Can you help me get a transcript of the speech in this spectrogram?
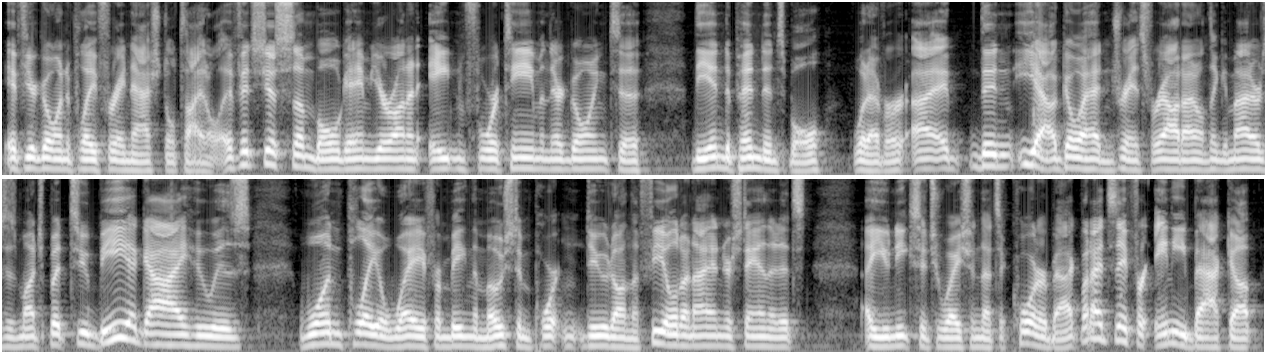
if you're going to play for a national title. If it's just some bowl game, you're on an eight and four team, and they're going to the Independence Bowl, whatever. I, then yeah, go ahead and transfer out. I don't think it matters as much. But to be a guy who is one play away from being the most important dude on the field, and I understand that it's a unique situation that's a quarterback, but I'd say for any backup,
